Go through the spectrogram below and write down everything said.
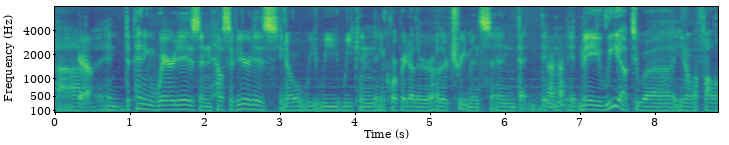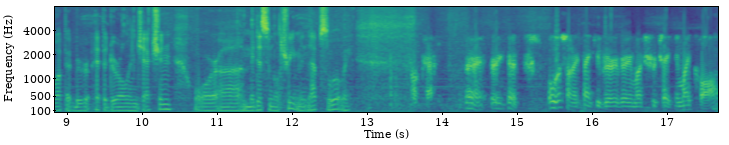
uh, Yeah. and depending where it is and how severe it is you know we, we, we can incorporate other other treatments and that, that it may lead up to a you know a follow-up epidural injection or uh, medicinal treatment absolutely Okay. All right, very good. Well, listen, I thank you very, very much for taking my call.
